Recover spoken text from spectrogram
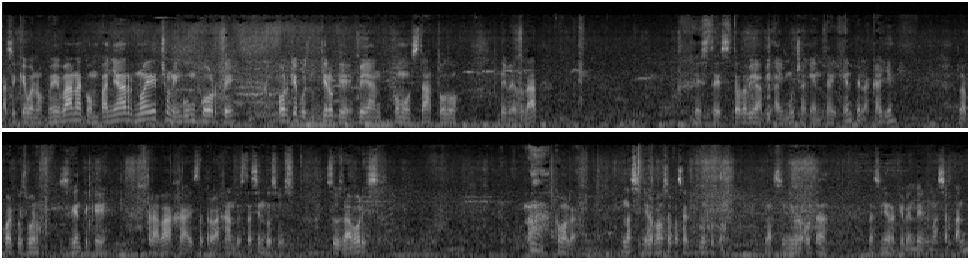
Así que bueno, me van a acompañar. No he hecho ningún corte porque pues quiero que vean cómo está todo de verdad. Este, es- todavía hay mucha gente, hay gente en la calle, la cual pues bueno, es gente que trabaja, está trabajando, está haciendo sus, sus labores. Ah, como la, una señora, vamos a pasar junto con la señora, otra, la señora que vende el mazapán.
